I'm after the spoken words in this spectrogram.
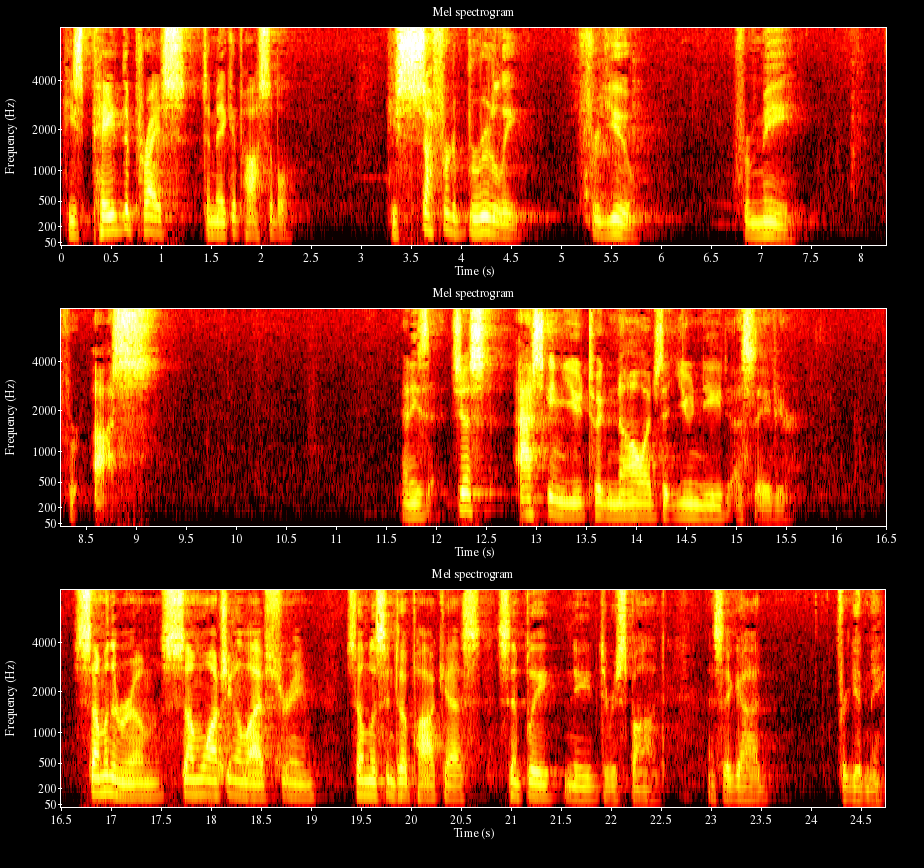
He's paid the price to make it possible. He suffered brutally for you for me, for us. And he's just asking you to acknowledge that you need a Savior. Some in the room, some watching a live stream, some listening to a podcast simply need to respond and say, God, forgive me.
